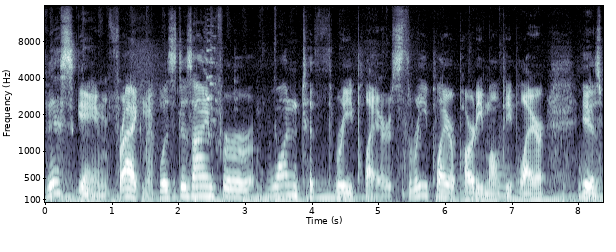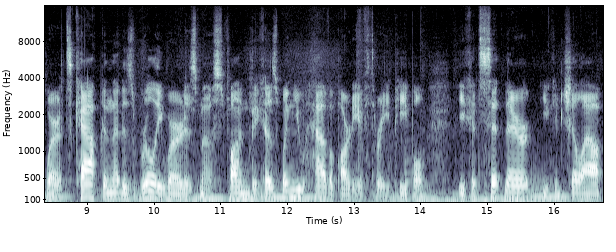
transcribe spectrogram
this game, Fragment, was designed for one to three players. Three player party multiplayer is where it's capped, and that is really where it is most fun because when you have a party of three people, you could sit there, you could chill out,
